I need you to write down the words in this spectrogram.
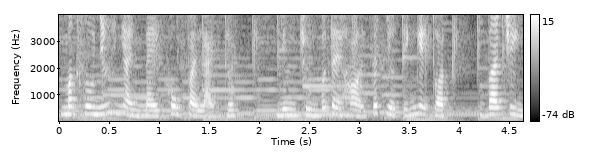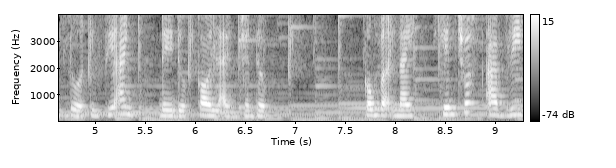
mặc dù những hình ảnh này không phải là ảnh thực, nhưng chúng vẫn đòi hỏi rất nhiều tính nghệ thuật và chỉnh sửa từ phía anh để được coi là ảnh chân thực. Công đoạn này khiến Josh Avery,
